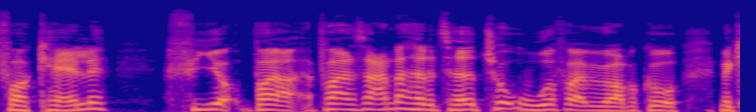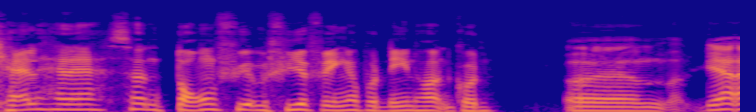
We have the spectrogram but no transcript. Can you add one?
for Kalle fire år. For, for os andre havde det taget to uger, før vi var op og gå. Men Kalle, han er sådan en doven fyr med fire fingre på den ene hånd kun. Øhm, ja.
